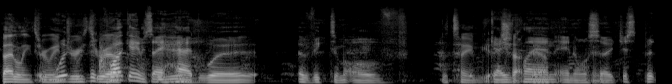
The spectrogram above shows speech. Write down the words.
battling through injury The throughout quiet games they the had were a victim of The team getting game shut plan down. and also just, but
